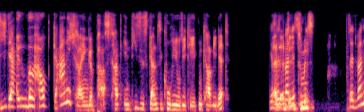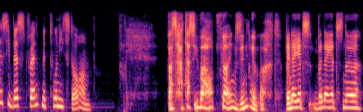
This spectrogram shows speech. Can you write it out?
die da überhaupt gar nicht reingepasst hat in dieses ganze Kuriositätenkabinett. Ja, seit, also, wann zumindest, die, seit wann ist sie Best Friend mit Tony Storm? Was hat das überhaupt für einen Sinn gemacht? Wenn er jetzt, wenn er jetzt eine,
